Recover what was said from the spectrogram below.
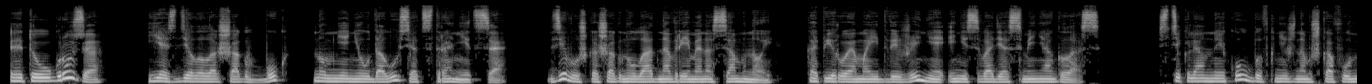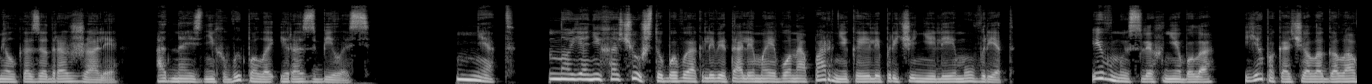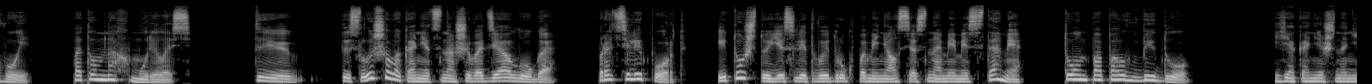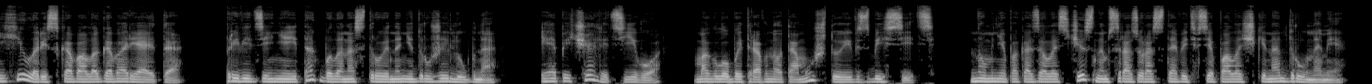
Это угроза? Я сделала шаг в бок, но мне не удалось отстраниться. Девушка шагнула одновременно со мной, копируя мои движения и не сводя с меня глаз. Стеклянные колбы в книжном шкафу мелко задрожали. Одна из них выпала и разбилась. «Нет, но я не хочу, чтобы вы оклеветали моего напарника или причинили ему вред». И в мыслях не было. Я покачала головой, потом нахмурилась. «Ты... ты слышала конец нашего диалога? Про телепорт и то, что если твой друг поменялся с нами местами, то он попал в беду». Я, конечно, нехило рисковала, говоря это. Привидение и так было настроено недружелюбно, и опечалить его — могло быть равно тому, что и взбесить. Но мне показалось честным сразу расставить все палочки над друнами.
